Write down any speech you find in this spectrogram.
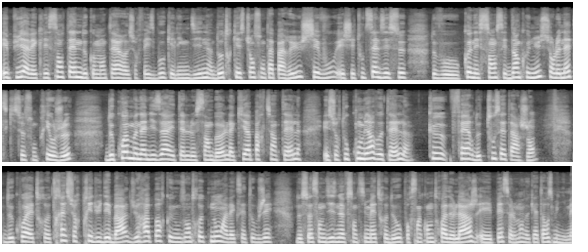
Et puis, avec les centaines de commentaires sur Facebook et LinkedIn, d'autres questions sont apparues chez vous et chez toutes celles et ceux de vos connaissances et d'inconnus sur le net qui se sont pris au jeu. De quoi Mona Lisa est-elle le symbole? À qui appartient-elle? Et surtout, combien vaut-elle? Que faire de tout cet argent? De quoi être très surpris du débat, du rapport que nous entretenons avec cet objet de 79 cm de haut pour 53 de large et épais seulement de 14 mm.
